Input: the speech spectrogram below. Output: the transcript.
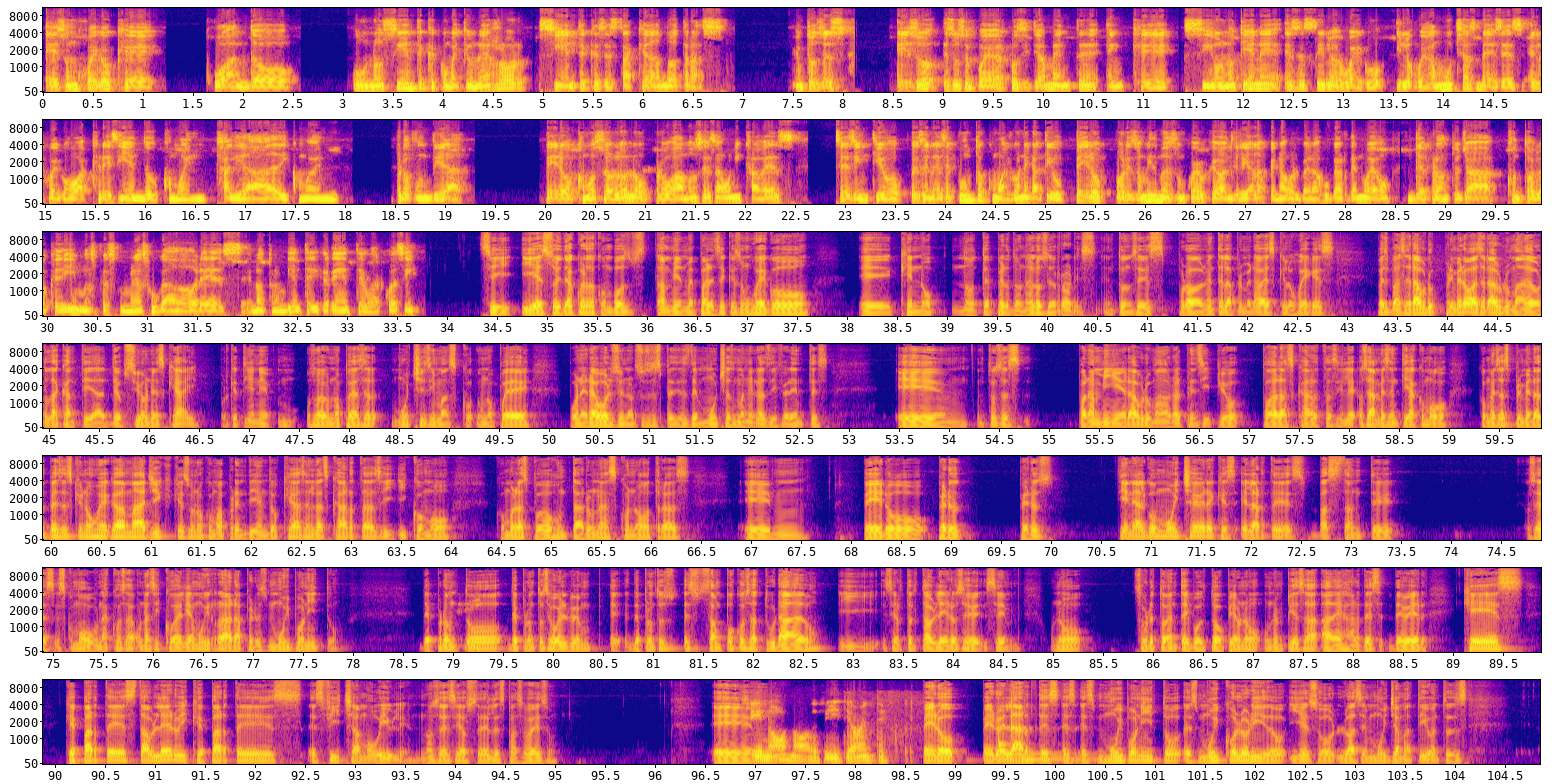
es un juego que cuando uno siente que cometió un error, siente que se está quedando atrás. Entonces, eso, eso se puede ver positivamente en que si uno tiene ese estilo de juego y lo juega muchas veces, el juego va creciendo como en calidad y como en profundidad. Pero como solo lo probamos esa única vez, se sintió pues en ese punto como algo negativo, pero por eso mismo es un juego que valdría la pena volver a jugar de nuevo, de pronto ya con todo lo que dimos, pues con menos jugadores, en otro ambiente diferente o algo así. Sí, y estoy de acuerdo con vos, también me parece que es un juego eh, que no, no te perdona los errores, entonces probablemente la primera vez que lo juegues, pues va a ser, primero va a ser abrumador la cantidad de opciones que hay, porque tiene, o sea, uno puede hacer muchísimas, uno puede poner a evolucionar sus especies de muchas maneras diferentes. Eh, entonces, para mí era abrumador al principio todas las cartas y, le, o sea, me sentía como, como esas primeras veces que uno juega Magic, que es uno como aprendiendo qué hacen las cartas y, cómo, cómo las puedo juntar unas con otras. Em, pero, pero, pero tiene algo muy chévere que es el arte es bastante o sea, es, como una cosa, una psicodelia muy rara, pero es muy bonito. De pronto, de pronto se vuelve, eh, de pronto está un poco saturado y, ¿cierto? El tablero se, se uno, sobre todo en Tabletopia, uno, uno empieza a dejar de, de, ver qué es, qué parte es tablero y qué parte es, es ficha movible. No sé si a ustedes les pasó eso. sí, em, no, no, definitivamente. Pero, pero el arte es, es, es, muy bonito, es muy colorido y eso lo hace muy llamativo. Entonces,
